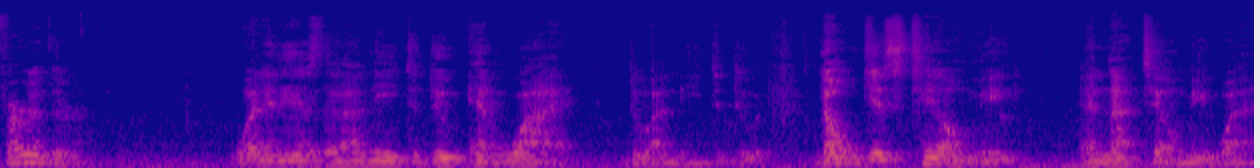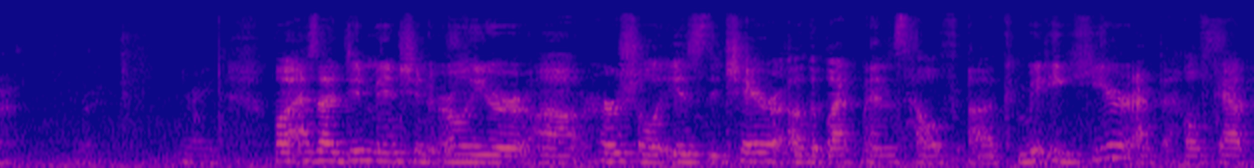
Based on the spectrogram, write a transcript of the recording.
further what it is that I need to do and why do I need to do it. Don't just tell me and not tell me why. Right. Well, as I did mention earlier, uh, Herschel is the chair of the Black Men's Health uh, Committee here at the Health Gap.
